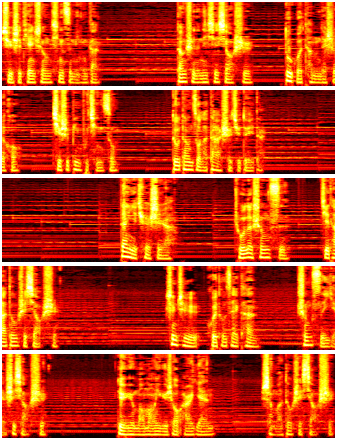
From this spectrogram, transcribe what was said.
许是天生心思敏感，当时的那些小事。度过他们的时候，其实并不轻松，都当做了大事去对待。但也确实啊，除了生死，其他都是小事。甚至回头再看，生死也是小事。对于茫茫宇宙而言，什么都是小事。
